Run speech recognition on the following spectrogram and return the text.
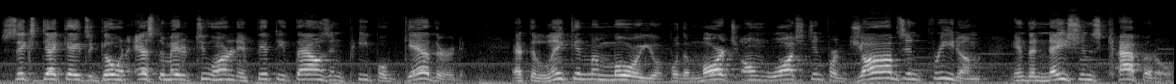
Six decades ago, an estimated 250,000 people gathered at the Lincoln Memorial for the March on Washington for Jobs and Freedom in the nation's capital.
